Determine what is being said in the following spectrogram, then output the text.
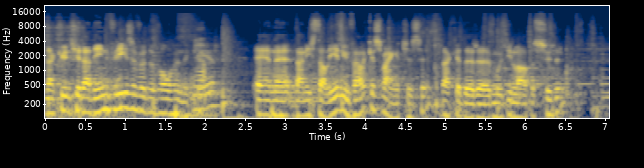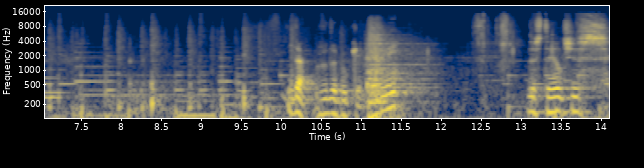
dan kun je dat invriezen voor de volgende Ja. keer. En eh, dan is het alleen je varkenswangetjes hè, dat je er eh, moet in laten sudderen. Dan voor de. Ernie. De steeltjes.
